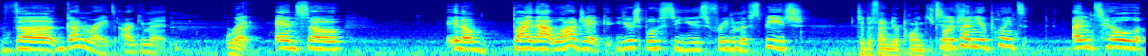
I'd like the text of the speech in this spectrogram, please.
the gun rights argument. right. And so, you know, by that logic, you're supposed to use freedom of speech To defend your points to first. defend your points until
